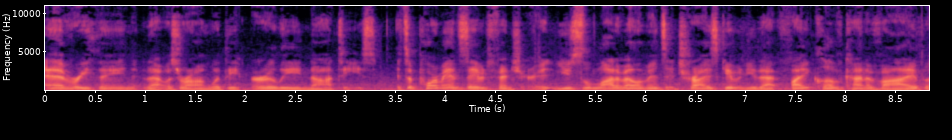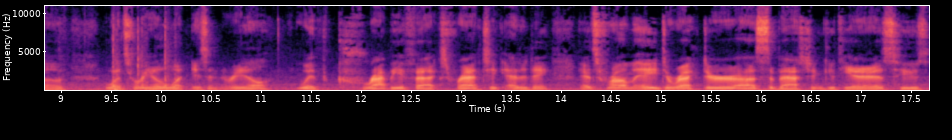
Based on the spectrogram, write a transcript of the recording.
everything that was wrong with the early Nazis. It's a poor man's David Fincher. It uses a lot of elements. It tries giving you that Fight Club kind of vibe of what's real, what isn't real, with crappy effects, frantic editing. It's from a director, uh, Sebastian Gutierrez, who's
